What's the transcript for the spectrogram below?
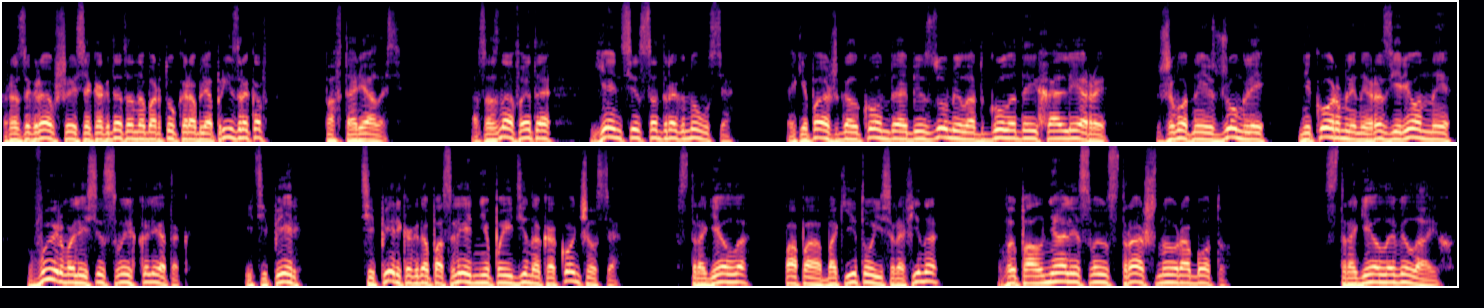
разыгравшаяся когда-то на борту корабля призраков, повторялась. Осознав это, Йенси содрогнулся. Экипаж Галконда обезумел от голода и холеры — Животные из джунглей, некормленные, разъяренные, вырвались из своих клеток. И теперь, теперь, когда последний поединок окончился, Страгелла, папа Бакито и Серафина выполняли свою страшную работу. Страгелла вела их.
